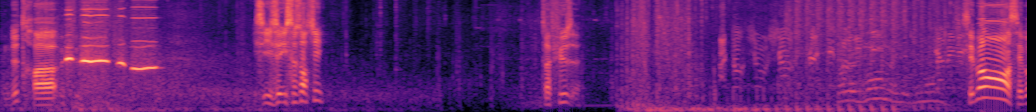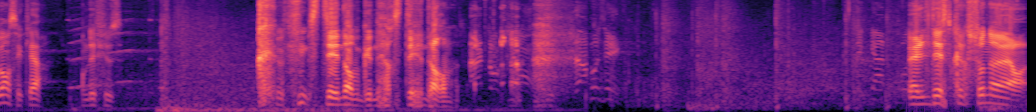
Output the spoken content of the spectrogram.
4. Neutre. Ils, ils- ils sont sortis Ça fuse. C'est bon, c'est bon, c'est clair. On défuse. c'était énorme Gunner, c'était énorme. Attention, charge Posez. C'est 4. Et le destructionneur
